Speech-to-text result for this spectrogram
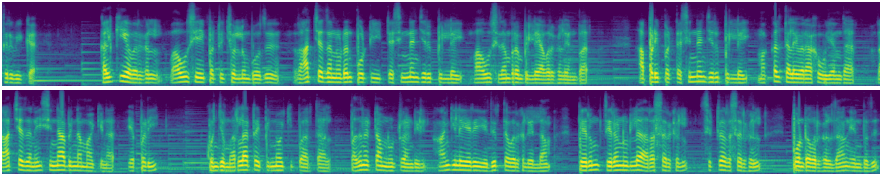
திருவிக்க. கல்கி அவர்கள் வஉசியை பற்றி சொல்லும்போது ராட்சதனுடன் போட்டியிட்ட சின்னஞ்சிறு பிள்ளை வஉ சிதம்பரம் பிள்ளை அவர்கள் என்பார். அப்படிப்பட்ட சின்னஞ்சிறு பிள்ளை மக்கள் தலைவராக உயர்ந்தார். ராட்சதனை சின்னாபின்னமாக்கினார். எப்படி? கொஞ்சம் வரலாற்றை பின்னோக்கி பார்த்தால் பதினெட்டாம் நூற்றாண்டில் ஆங்கிலேயரை எதிர்த்தவர்கள் எல்லாம் பெரும் திறனுள்ள அரசர்கள் சிற்றரசர்கள் போன்றவர்கள்தான் என்பது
